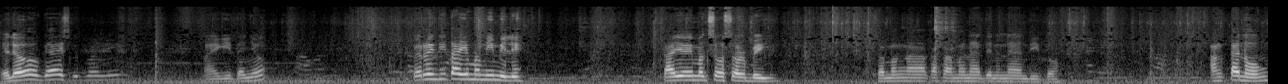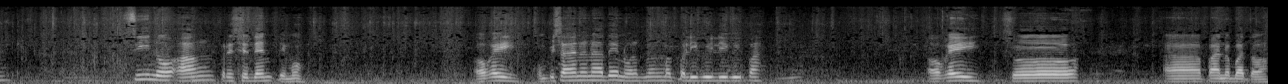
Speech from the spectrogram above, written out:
Hello guys, good morning. Makikita nyo? Pero hindi tayo mamimili. Tayo ay magso-survey sa mga kasama natin na nandito. Ang tanong, sino ang presidente mo? Okay, umpisahan na natin. Huwag nang magpaligoy-ligoy pa. Okay, so, ah paano ba to?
